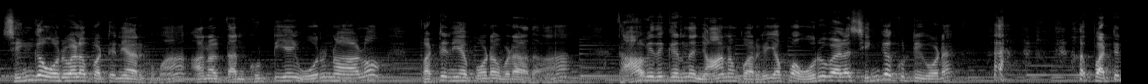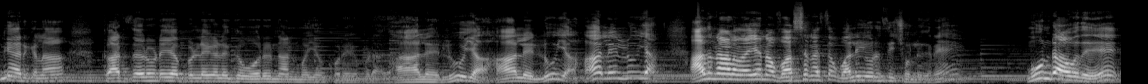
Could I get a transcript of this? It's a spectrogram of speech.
சிங்கம் ஒருவேளை பட்டினியாக இருக்குமா? ஆனால் தன் குட்டியை ஒரு நாளும் பட்டினியை போட விடாதான் தாவிதுக்கு இருந்த ஞானம் பாருங்கள் எப்போ ஒருவேளை சிங்கக்குட்டி கூட பட்டினியாக இருக்கலாம். கர்த்தருடைய பிள்ளைகளுக்கு ஒரு நன்மையும் குறையப்படாது ஹாலே லூயா ஹாலே லூயா ஹாலே லூயா அதனால தான் நான் வசனத்தை வலியுறுத்தி சொல்லுகிறேன். மூன்றாவது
